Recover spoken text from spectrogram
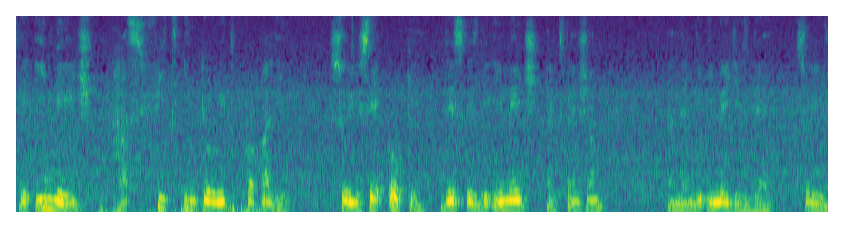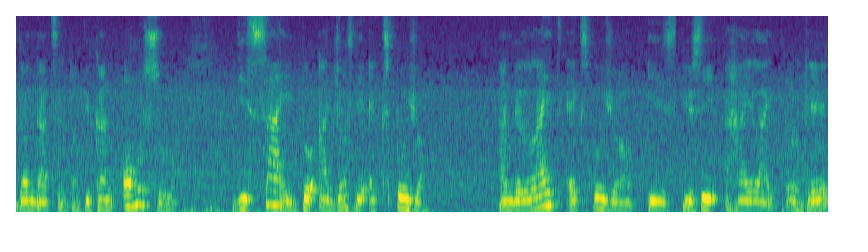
the image has fit into it properly. So you say okay this is the image extension and then the image is there. So you've done that setup. You can also decide to adjust the exposure and the light exposure is you see highlight okay?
